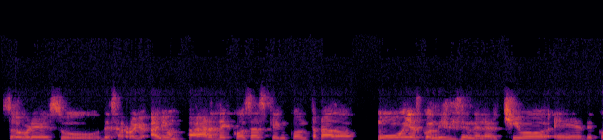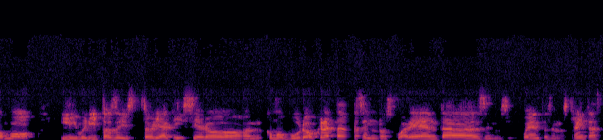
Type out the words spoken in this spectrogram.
sobre su desarrollo. Hay un par de cosas que he encontrado muy escondidas en el archivo eh, de como libritos de historia que hicieron como burócratas en los 40, en los 50, en los 30,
